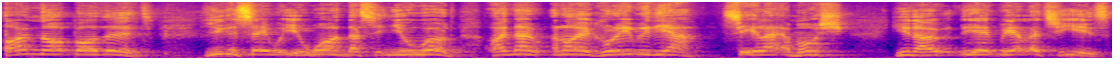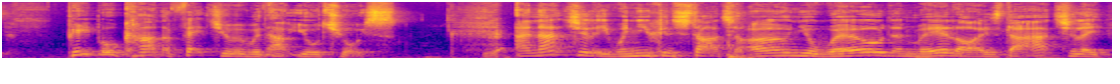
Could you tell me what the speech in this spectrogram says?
I'm not bothered. You can say what you want. That's in your world. I know, and I agree with you. See you later, mush. You know, the reality is, people can't affect you without your choice. Yeah. And actually, when you can start to own your world and realize that actually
